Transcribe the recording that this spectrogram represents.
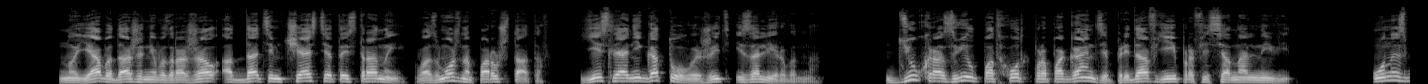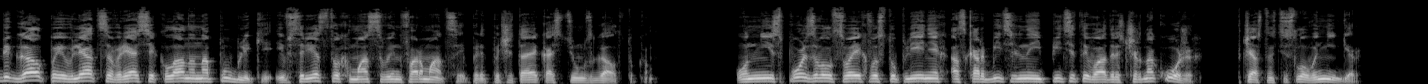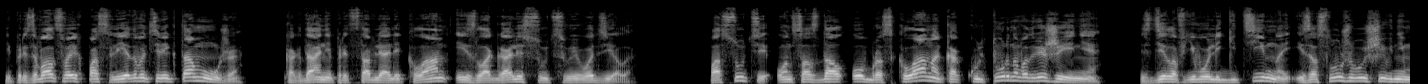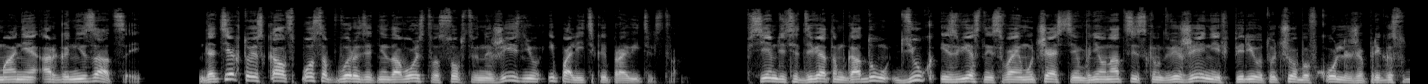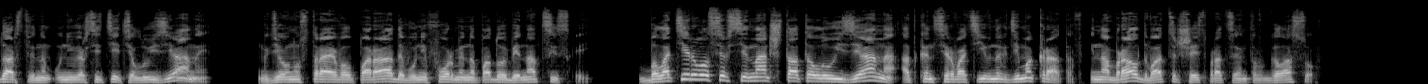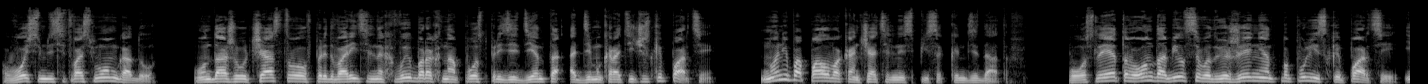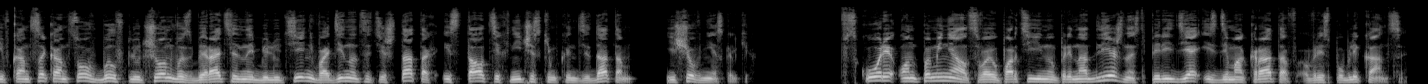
Но я бы даже не возражал отдать им часть этой страны, возможно, пару штатов, если они готовы жить изолированно». Дюк развил подход к пропаганде, придав ей профессиональный вид. Он избегал появляться в рясе клана на публике и в средствах массовой информации, предпочитая костюм с галстуком. Он не использовал в своих выступлениях оскорбительные эпитеты в адрес чернокожих, в частности слово «нигер», и призывал своих последователей к тому же, когда они представляли клан и излагали суть своего дела. По сути, он создал образ клана как культурного движения, сделав его легитимной и заслуживающей внимания организацией для тех, кто искал способ выразить недовольство собственной жизнью и политикой правительства. В 1979 году Дюк, известный своим участием в неонацистском движении в период учебы в колледже при Государственном университете Луизианы, где он устраивал парады в униформе наподобие нацистской, баллотировался в Сенат штата Луизиана от консервативных демократов и набрал 26% голосов. В 1988 году он даже участвовал в предварительных выборах на пост президента от Демократической партии, но не попал в окончательный список кандидатов. После этого он добился выдвижения от популистской партии и в конце концов был включен в избирательный бюллетень в 11 штатах и стал техническим кандидатом еще в нескольких. Вскоре он поменял свою партийную принадлежность, перейдя из демократов в республиканцы.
